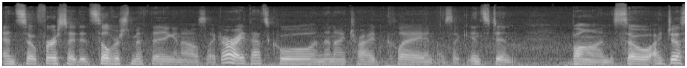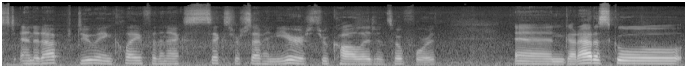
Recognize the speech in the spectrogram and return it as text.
And so first I did silversmithing, and I was like, all right, that's cool. And then I tried clay, and it was like instant bond. So I just ended up doing clay for the next six or seven years through college and so forth. And got out of school,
